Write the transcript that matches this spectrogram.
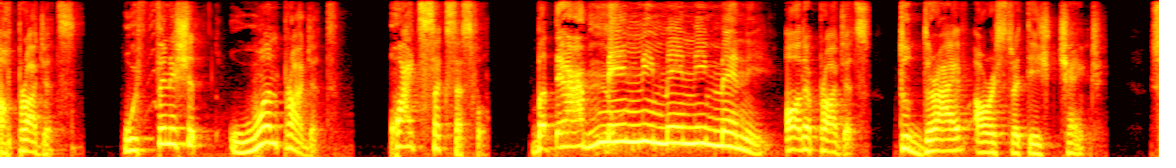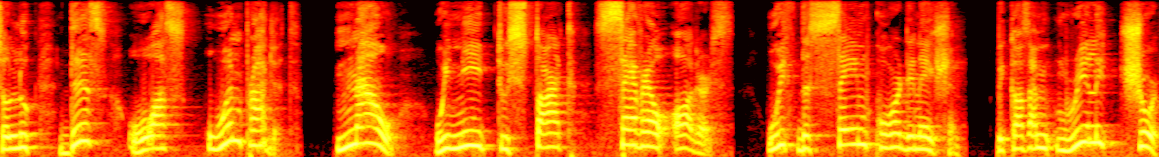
of projects, we finished one project quite successful. But there are many, many, many other projects to drive our strategic change. So look, this was one project. Now we need to start several others with the same coordination because I'm really sure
